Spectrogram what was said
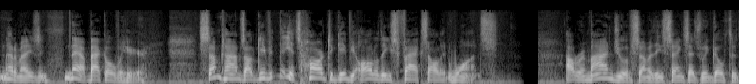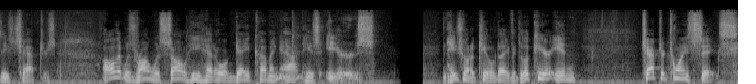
Isn't that amazing? Now back over here. Sometimes I'll give you, it's hard to give you all of these facts all at once. I'll remind you of some of these things as we go through these chapters. All that was wrong with Saul, he had orge coming out his ears. And he's going to kill David. Look here in chapter 26.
